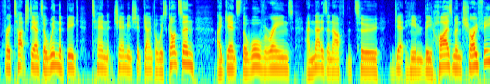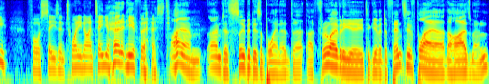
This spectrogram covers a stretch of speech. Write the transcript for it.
for a touchdown to win the Big Ten championship game for Wisconsin against the Wolverines, and that is enough to get him the Heisman Trophy for season 2019. You heard it here first. I am I'm just super disappointed that I threw over to you to give a defensive player the Heisman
